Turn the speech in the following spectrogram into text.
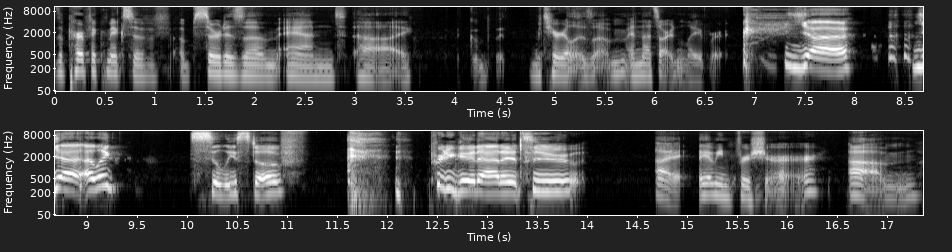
the perfect mix of absurdism and uh, materialism and that's art and labor. Yeah. Yeah i like silly stuff. Pretty good at it too. I i mean for sure. Um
